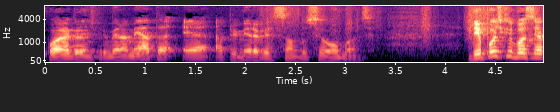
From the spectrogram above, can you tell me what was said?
Qual é a grande primeira meta? É a primeira versão do seu romance. Depois que você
